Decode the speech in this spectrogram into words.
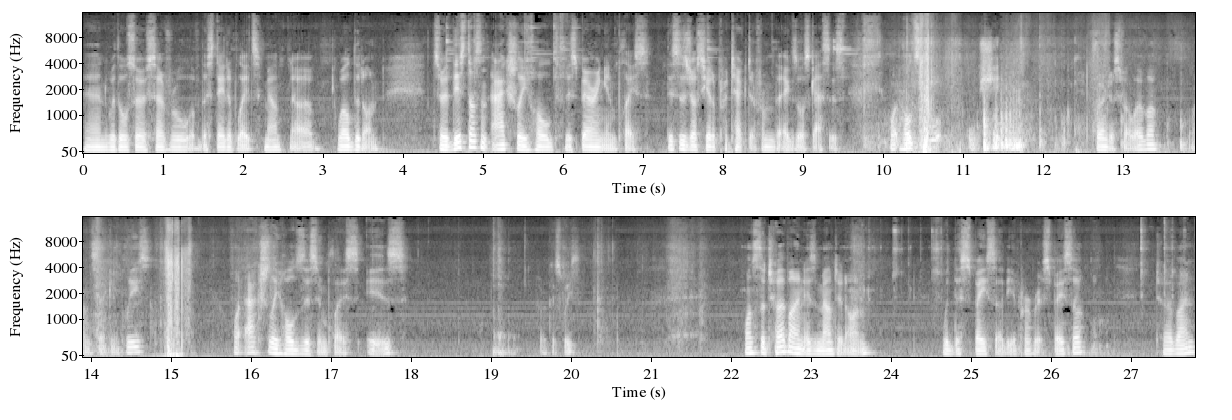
and with also several of the stator blades mount uh, welded on. So this doesn't actually hold this bearing in place. This is just here to protect it from the exhaust gases. What holds... Oh, oh shit. Phone just fell over. One second, please. What actually holds this in place is... Focus, please. Once the turbine is mounted on, with the spacer, the appropriate spacer, turbine,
